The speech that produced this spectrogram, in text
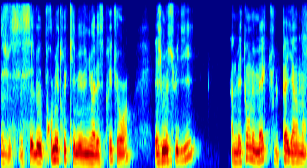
C'est le premier truc qui m'est venu à l'esprit, tu vois. Et je me suis dit, admettons, le mec, tu le payes un an,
